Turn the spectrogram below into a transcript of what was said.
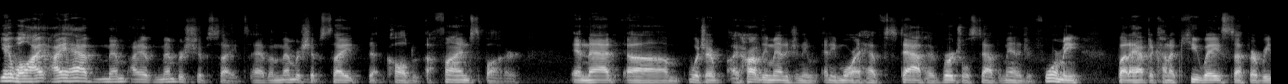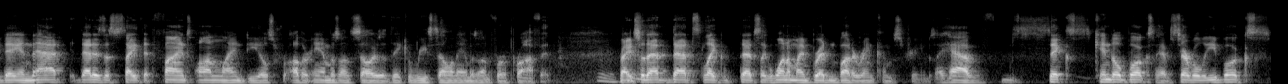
Yeah, well, I, I have mem- I have membership sites. I have a membership site that called a Find Spotter, and that um, which I, I hardly manage any anymore. I have staff, I have virtual staff that manage it for me, but I have to kind of QA stuff every day. And that that is a site that finds online deals for other Amazon sellers that they can resell on Amazon for a profit. Right, so that that's like that's like one of my bread and butter income streams. I have six Kindle books. I have several ebooks.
